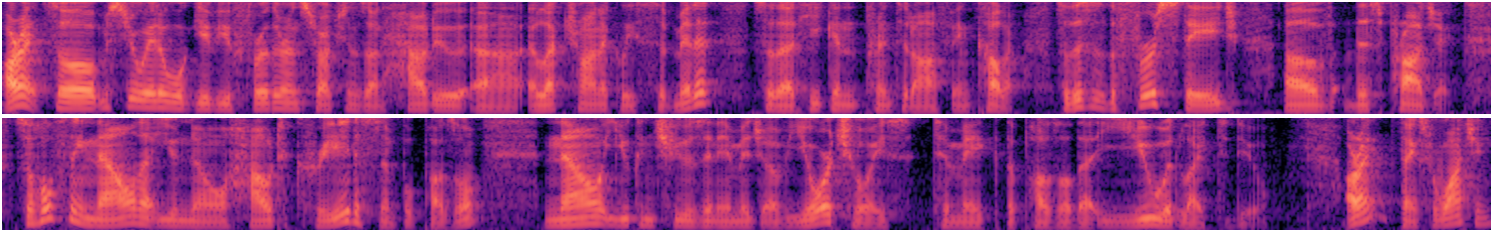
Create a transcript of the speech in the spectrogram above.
All right, so Mr. Uyeda will give you further instructions on how to uh, electronically submit it so that he can print it off in color. So this is the first stage of this project. So hopefully now that you know how to create a simple puzzle, now you can choose an image of your choice to make the puzzle that you would like to do. All right, thanks for watching.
